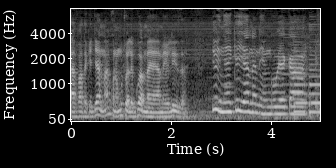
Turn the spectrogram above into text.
ya fadha kijana kuna mtu alikuwa ame, ameuliza yunye kijana ninguweka Ninguweka,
